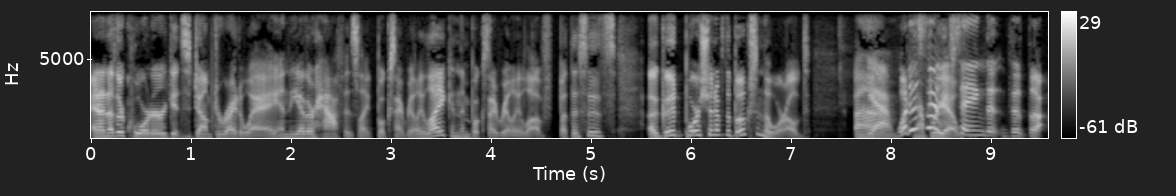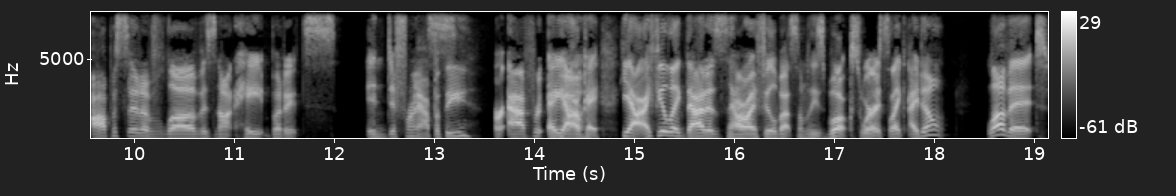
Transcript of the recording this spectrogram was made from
and another quarter gets dumped right away and the other half is like books i really like and then books i really love but this is a good portion of the books in the world yeah. Um, What is that saying that the, the opposite of love is not hate, but it's indifference? apathy or apathy. yeah, Yeah. okay. Yeah, I feel like that is how I feel about some of these books where it's like I don't love it.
